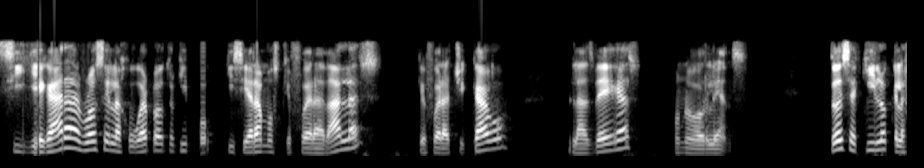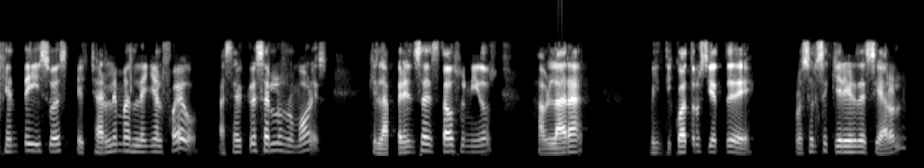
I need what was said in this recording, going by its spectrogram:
si llegara Russell a jugar para otro equipo, quisiéramos que fuera Dallas, que fuera Chicago, Las Vegas o Nueva Orleans. Entonces aquí lo que la gente hizo es echarle más leña al fuego, hacer crecer los rumores, que la prensa de Estados Unidos hablara 24/7 de Russell se quiere ir de Seattle,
